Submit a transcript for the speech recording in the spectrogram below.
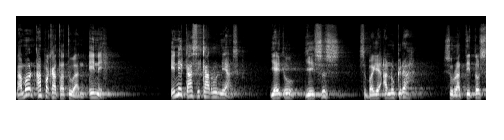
Namun apa kata Tuhan? Ini. Ini kasih karunia, yaitu Yesus sebagai anugerah. Surat Titus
